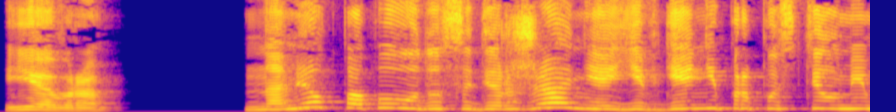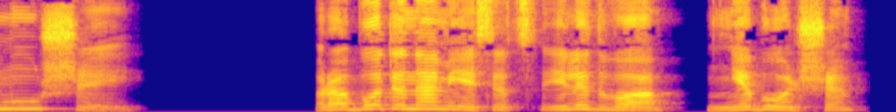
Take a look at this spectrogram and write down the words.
Евро». Намек по поводу содержания Евгений пропустил мимо ушей. «Работы на месяц или два, не больше.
